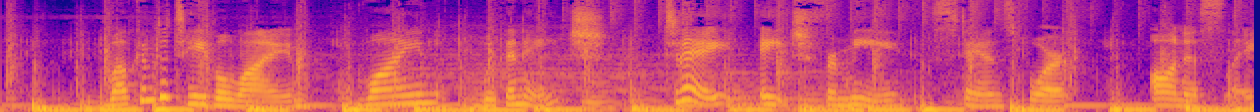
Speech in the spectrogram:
Welcome to Table Whine, wine with an H. Today, H for me stands for honestly.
